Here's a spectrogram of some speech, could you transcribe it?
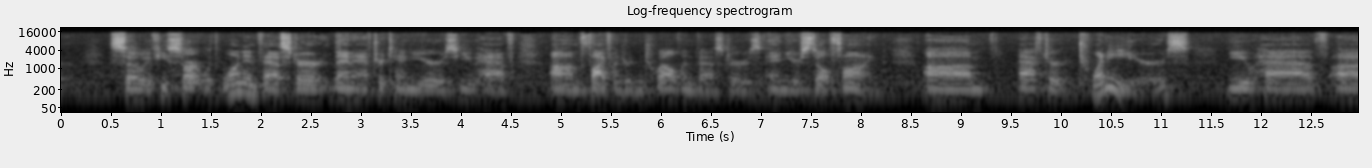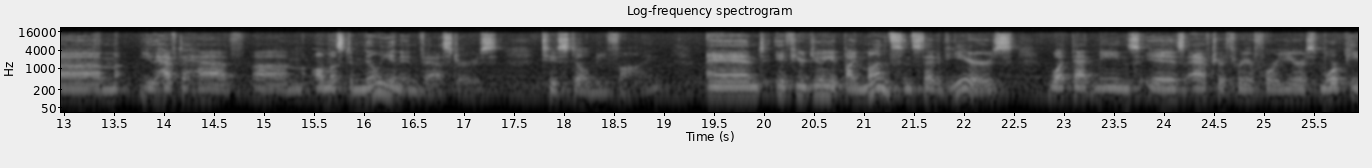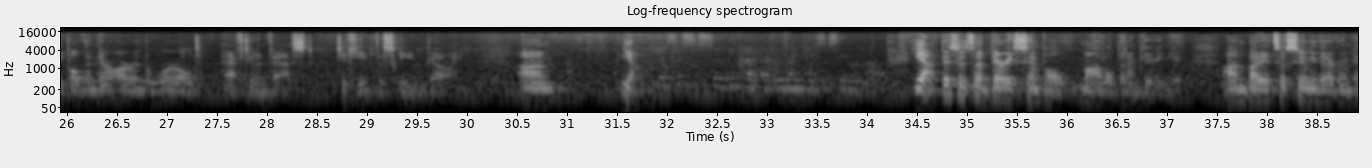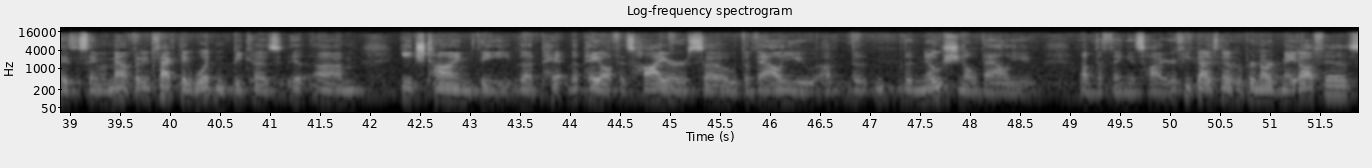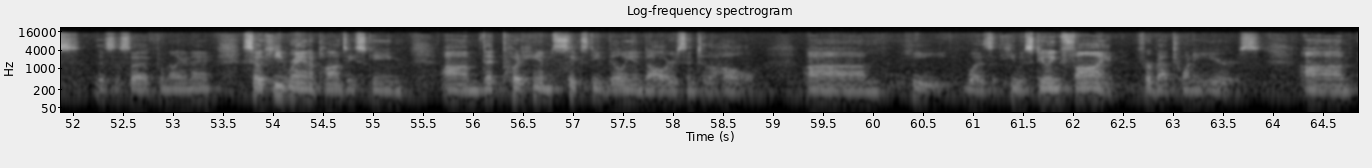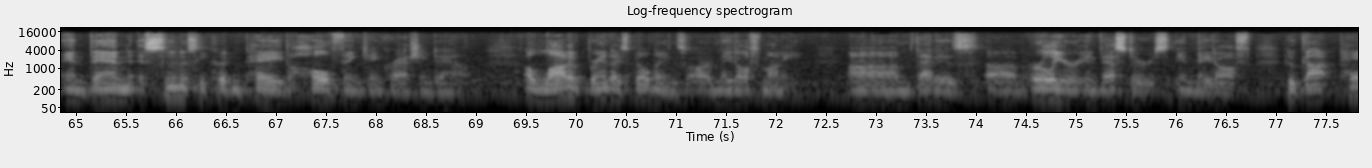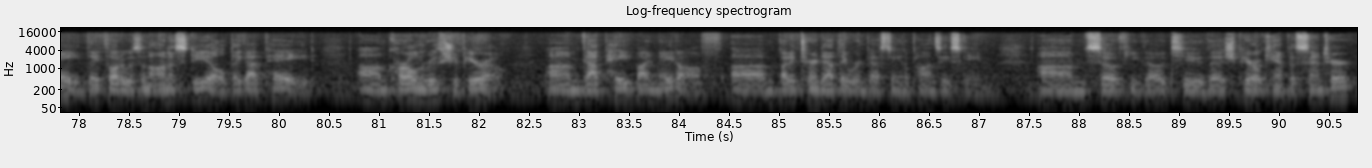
So if you start with one investor, then after 10 years you have um, 512 investors and you're still fine. Um, after 20 years, you have um, you have to have um, almost a million investors to still be fine. And if you're doing it by months instead of years, what that means is after three or four years, more people than there are in the world have to invest to keep the scheme going. Um, yeah. Is this assuming that everyone pays the same amount? Yeah, this is a very simple model that I'm giving you. Um, but it's assuming that everyone pays the same amount. But in fact, they wouldn't because um, each time the the pay, the payoff is higher, so the value of the the notional value of the thing is higher. If you guys know who Bernard Madoff is, is this a familiar name? So he ran a Ponzi scheme um, that put him sixty billion dollars into the hole. Um, he was he was doing fine for about twenty years. Um, and then as soon as he couldn't pay, the whole thing came crashing down. A lot of Brandeis buildings are Madoff money. Um, that is, um, earlier investors in Madoff who got paid. They thought it was an honest deal. They got paid. Um, Carl and Ruth Shapiro um, got paid by Madoff, um, but it turned out they were investing in a Ponzi scheme. So if you go to the Shapiro Campus Center,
